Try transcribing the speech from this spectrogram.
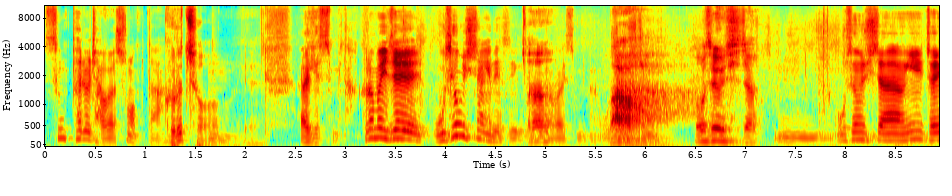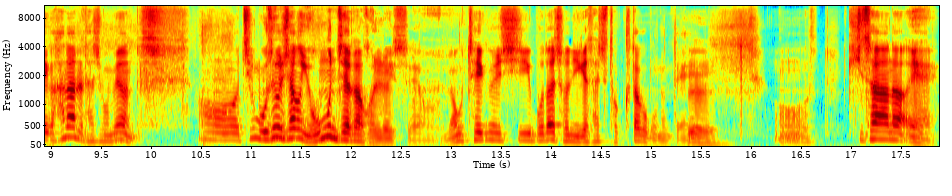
승패를 좌우할 수는 없다. 그렇죠. 음. 예. 알겠습니다. 그러면 이제 오세훈 시장에 대해서 얘기 좀 아. 들어가겠습니다. 오세훈 시장. 아, 오세훈 시장. 음, 오세훈 시장이 저희가 하나를 다시 보면 어, 지금 오세훈 시장은 요 문제가 걸려 있어요. 명태균 씨보다 저는 이게 사실 더 크다고 보는데 음. 어, 기사나 예.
